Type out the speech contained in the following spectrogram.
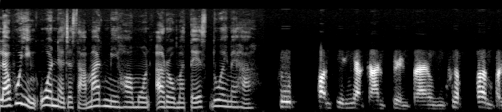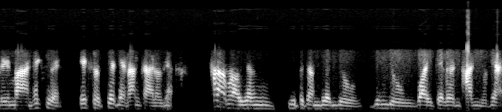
แล้วผู้หญิงอ้วนเนี่ยจะสามารถมีฮอร์โมน aromatase ด้วยไหมคะ คือความจริงเนี่ยการเปลี่ยนแปลงเพื่อเพิ่มปริมาณให้เกิด เอสโตรเจนในร่างกายเราเนี่ย ถ้าเรายังมีประจำเดือนอยู่ ยังอยู่วัยเจริญพันธุ์อยู่เนี่ย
